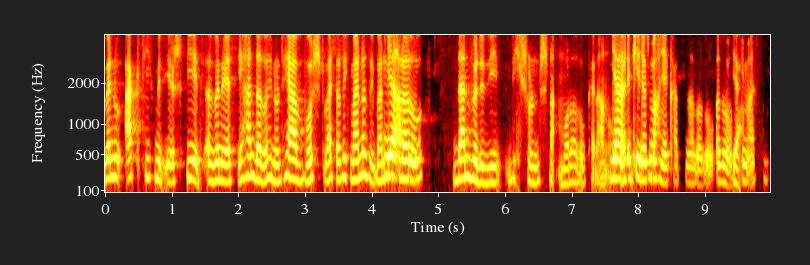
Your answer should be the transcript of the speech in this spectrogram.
wenn du aktiv mit ihr spielst, also wenn du jetzt die Hand da so hin und her wuscht, weißt du, was ich meine, so über den Ja, Tisch oder so. so, dann würde die dich schon schnappen oder so, keine Ahnung. Ja, okay, das machen ja Katzen aber so. Also Ja. die meisten.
